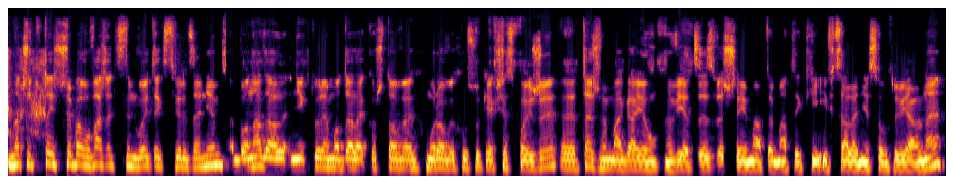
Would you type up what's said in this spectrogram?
Znaczy tutaj trzeba uważać z tym Wojtek stwierdzeniem, bo nadal niektóre modele kosztowe chmurowych usług, jak się spojrzy, y, też wymagają wiedzy z wyższej matematyki i wcale nie są trywialne.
